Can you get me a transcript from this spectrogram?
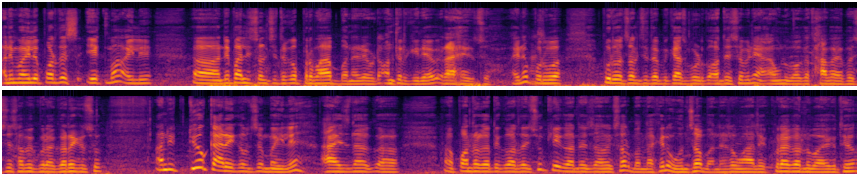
अनि मैले प्रदेश एकमा अहिले नेपाली चलचित्रको प्रभाव भनेर एउटा अन्तर्क्रिया राखेको छु। होइन पूर्व पूर्व चलचित्र विकास बोर्डको अध्यक्ष पनि आउनुभएको थाहा भएपछि सबै कुरा गरेको छु। अनि त्यो कार्यक्रम चाहिँ मैले आयोजना पन्ध्र गते गर्दैछु। के गर्ने जनक सर भन्दाखेरि हुन्छ भनेर उहाँले कुरा गर्नुभएको थियो।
